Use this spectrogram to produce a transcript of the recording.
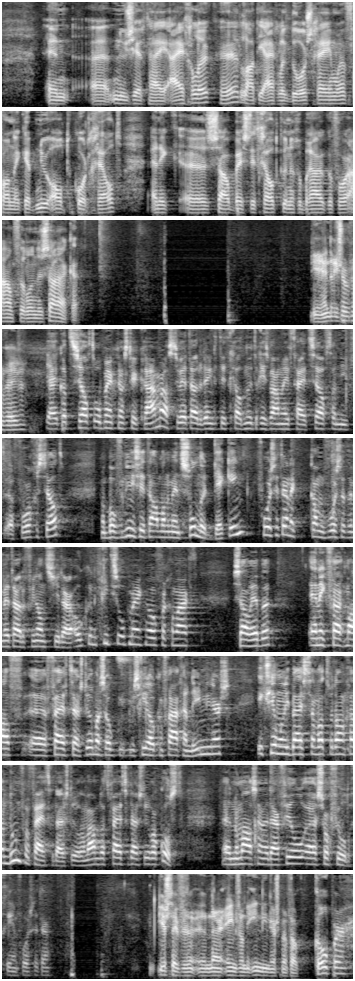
En uh, nu zegt hij eigenlijk, hè, laat hij eigenlijk doorschemeren van ik heb nu al tekort geld en ik uh, zou best dit geld kunnen gebruiken voor aanvullende zaken. De heer Hendricks ook nog even. Ja, ik had dezelfde opmerking als de heer Kramer. Als de wethouder denkt dat dit geld nuttig is, waarom heeft hij het zelf dan niet uh, voorgesteld? Maar bovendien zit een amendement zonder dekking, voorzitter. En ik kan me voorstellen dat de wethouder Financiën daar ook een kritische opmerking over gemaakt zou hebben. En ik vraag me af, uh, 50.000 euro, maar dat is ook, misschien ook een vraag aan de indieners. Ik zie helemaal niet bijstaan wat we dan gaan doen voor 50.000 euro en waarom dat 50.000 euro kost. Uh, normaal zijn we daar veel uh, zorgvuldiger in, voorzitter. Eerst even naar een van de indieners, mevrouw Koper.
